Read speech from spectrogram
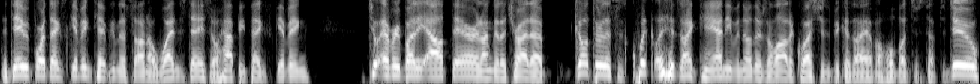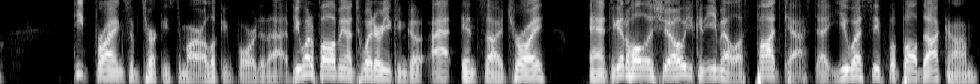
the day before Thanksgiving, taping this on a Wednesday. So happy Thanksgiving to everybody out there. And I'm going to try to go through this as quickly as I can, even though there's a lot of questions because I have a whole bunch of stuff to do. Deep frying some turkeys tomorrow. Looking forward to that. If you want to follow me on Twitter, you can go at Inside Troy. And to get a hold of the show, you can email us podcast at uscfootball.com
